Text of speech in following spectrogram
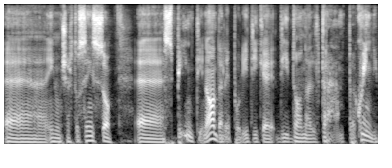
eh, in un certo senso eh, spinti no? dalle politiche di Donald Trump. Quindi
